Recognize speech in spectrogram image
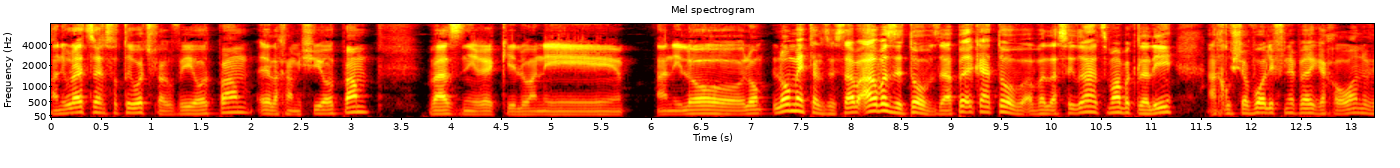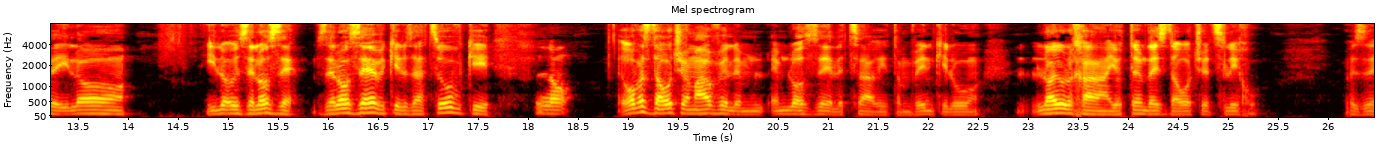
אני אולי צריך לעשות ריווץ' לרביעי עוד פעם, לחמישי עוד פעם, ואז נראה, כאילו, אני... אני לא, לא, לא מת על זה, סבבה, ארבע זה טוב, זה הפרק היה טוב, אבל הסדרה עצמה בכללי, אנחנו שבוע לפני פרק אחרון, והיא לא... היא לא, זה לא זה, זה לא זה, וכאילו זה עצוב, כי לא. רוב הסדרות של מארוול הם, הם לא זה, לצערי, אתה מבין? כאילו, לא היו לך יותר מדי סדרות שהצליחו. וזה...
